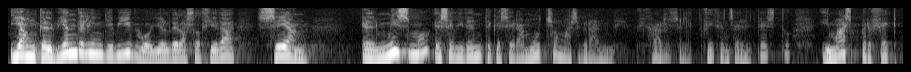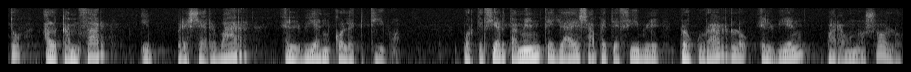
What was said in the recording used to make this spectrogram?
y aunque el bien del individuo y el de la sociedad sean el mismo, es evidente que será mucho más grande, fíjense en el texto, y más perfecto alcanzar y preservar el bien colectivo, porque ciertamente ya es apetecible procurarlo el bien para uno solo,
